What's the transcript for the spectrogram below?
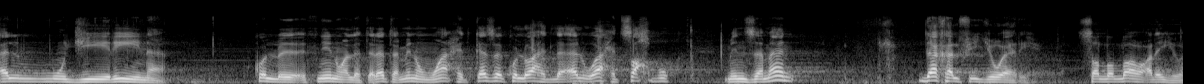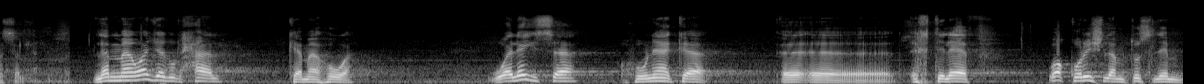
المجيرين. كل اثنين ولا ثلاثة منهم واحد كذا كل واحد لقى له واحد صاحبه من زمان دخل في جواره صلى الله عليه وسلم. لما وجدوا الحال كما هو وليس هناك اختلاف وقريش لم تسلم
